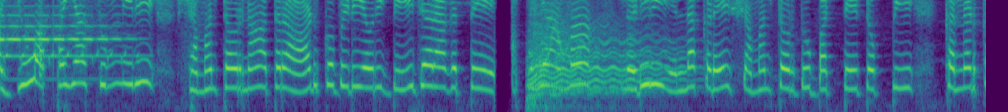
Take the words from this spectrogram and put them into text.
ಅಯ್ಯೋ ಅಪ್ಪಯ್ಯ, ಸುಮ್ನಿರಿ. ಶಮಂತ್ ಅವ್ರನ್ನ ಆತರ ಆಡ್ಕೋಬೇಡಿ, ಅವ್ರಿಗೆ ಬೇಜಾರಾಗತ್ತೆ. ಅಪ್ಪಯ್ಯ, ಅಮ್ಮ, ನಡೀರಿ, ಎಲ್ಲ ಕಡೆ ಶಮಂತ್ ಅವ್ರದ್ದು ಬಟ್ಟೆ, ಟೊಪ್ಪಿ, ಕನ್ನಡಕ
